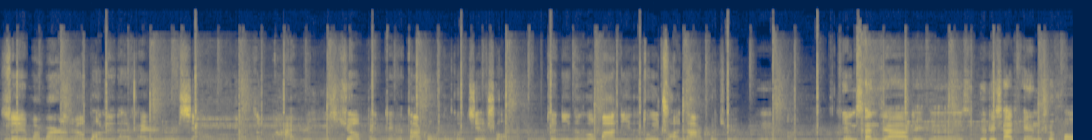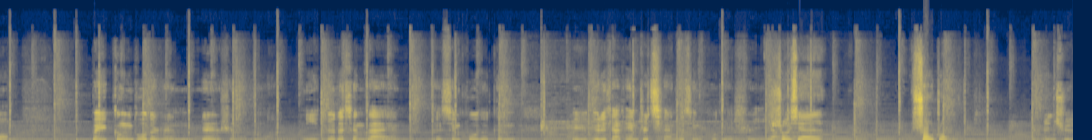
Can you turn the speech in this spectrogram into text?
所以慢慢的，然后彭磊他开始就是想，我们怎么还是需要被这个大众能够接受，就你能够把你的东西传达出去嗯。啊。你们参加这个乐队夏天之后，被更多的人认识你们了。你觉得现在的新裤子跟那个乐队夏天之前的新裤子是一样的？首，先，受众人群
